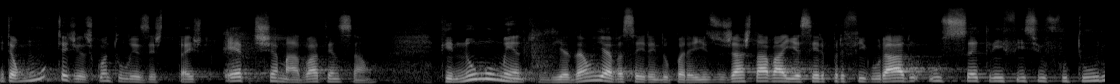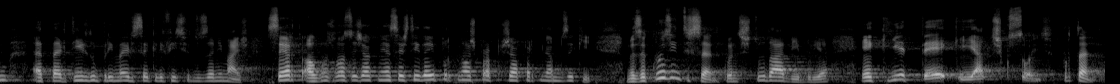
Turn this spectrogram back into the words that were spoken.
Então, muitas vezes, quando tu lês este texto, é-te chamado a atenção que no momento de Adão e Eva saírem do paraíso já estava aí a ser prefigurado o sacrifício futuro a partir do primeiro sacrifício dos animais. Certo? Alguns de vocês já conhecem esta ideia porque nós próprios já partilhamos aqui. Mas a coisa interessante quando se estuda a Bíblia é que até aqui há discussões. Portanto,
